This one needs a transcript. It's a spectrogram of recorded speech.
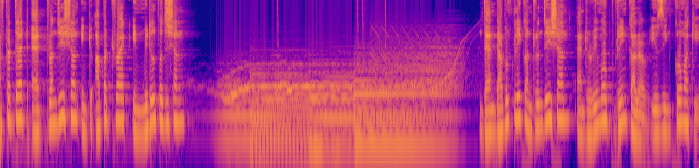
After that, add transition into upper track in middle position. Then double click on transition and remove green color using chroma key.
